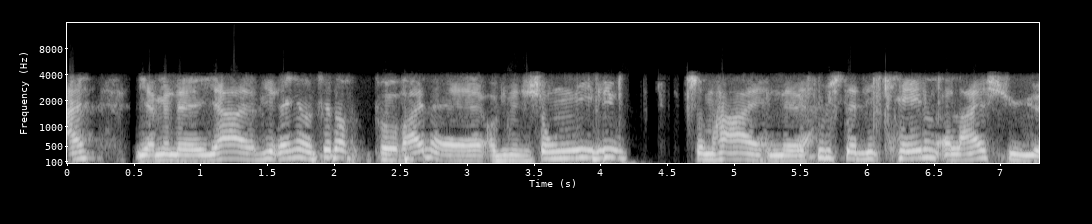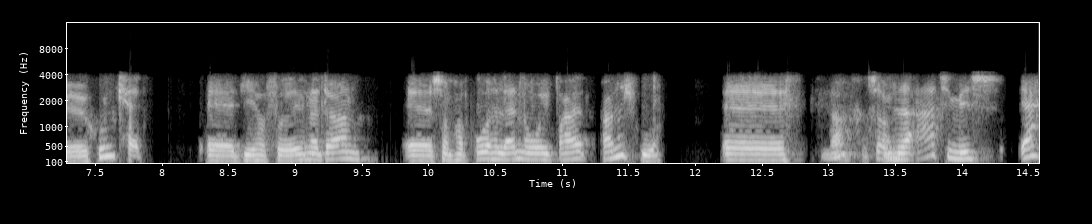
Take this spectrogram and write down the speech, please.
Hej. Jamen, øh, jeg, vi ringer jo til dig på vegne af organisationen Ni Liv, som har en øh, fuldstændig kælen og legesyg øh, hundkat, øh, de har fået ind ad døren, øh, som har boet halvanden år i bræ- brændeskur, øh, Nå, som hedder Artemis. Ja,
